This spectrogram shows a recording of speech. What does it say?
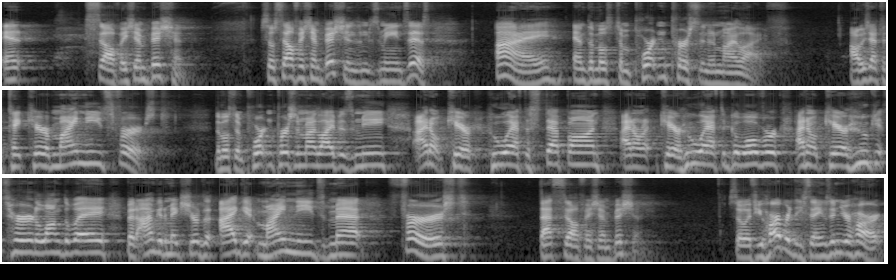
and selfish ambition. So selfish ambition means this I am the most important person in my life. I always have to take care of my needs first. The most important person in my life is me. I don't care who I have to step on. I don't care who I have to go over. I don't care who gets hurt along the way, but I'm going to make sure that I get my needs met first. That's selfish ambition. So if you harbor these things in your heart,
